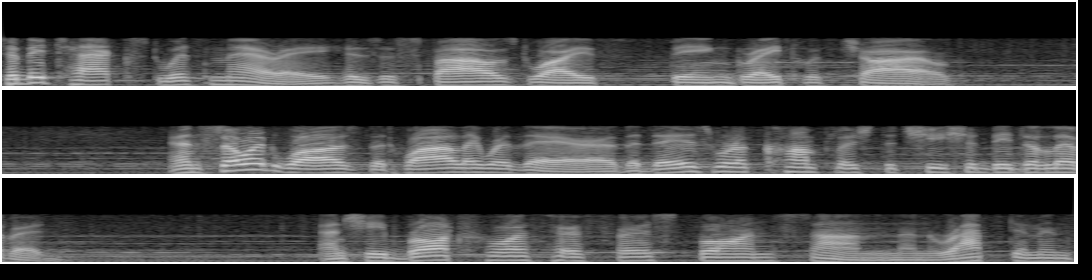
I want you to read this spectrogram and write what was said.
to be taxed with Mary, his espoused wife, being great with child. And so it was that while they were there, the days were accomplished that she should be delivered. And she brought forth her firstborn son, and wrapped him in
